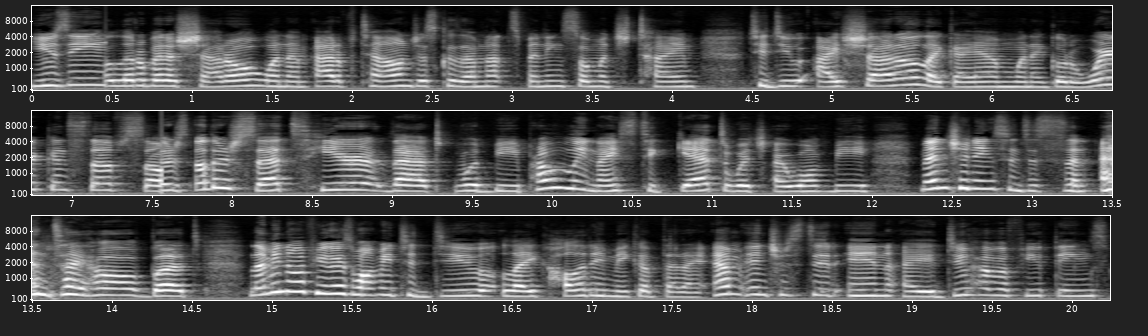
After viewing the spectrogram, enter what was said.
using a little bit of shadow when I'm out of town just because I'm not spending so much time to do eyeshadow like I am when I go to work and stuff. So there's other sets here that would be probably nice to get which I won't be mentioning since this is an anti-haul but let me know if you guys want me to do like holiday makeup that I am interested in. I do have a few things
